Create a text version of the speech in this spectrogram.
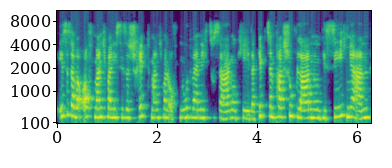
ist es aber oft, manchmal ist dieser Schritt manchmal oft notwendig zu sagen, okay, da gibt es ein paar Schubladen und die sehe ich mir an,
